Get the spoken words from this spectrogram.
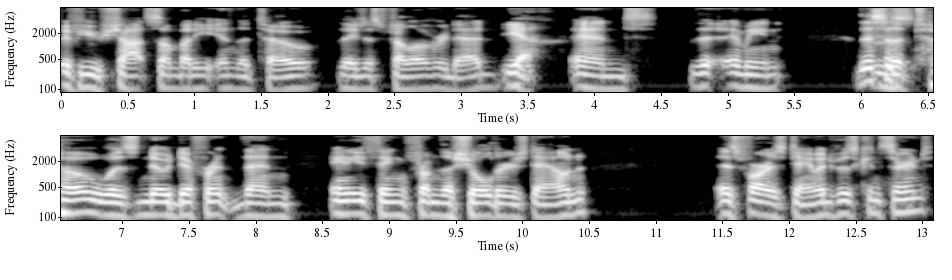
if you shot somebody in the toe, they just fell over dead, Yeah. and the, I mean This the is toe was no different than anything from the shoulders down, as far as damage was concerned.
